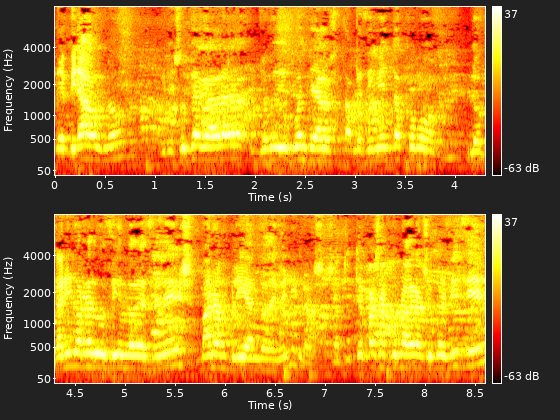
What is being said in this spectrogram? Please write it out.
De pirados, ¿no? Y resulta que ahora yo me doy cuenta ya los establecimientos como lo que han ido reduciendo de CDs van ampliando de vinilos. O sea, tú te pasas por una gran superficie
